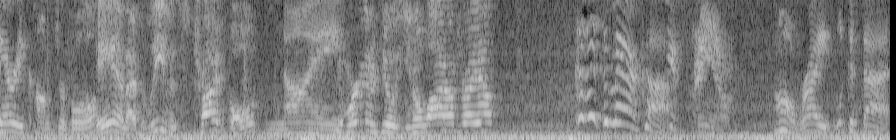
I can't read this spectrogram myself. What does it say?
very comfortable. And I believe it's a trifold, nice. and we're gonna do it. You know why, Andrea? Cause it's America. Yes, ma'am. All right, look at that.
